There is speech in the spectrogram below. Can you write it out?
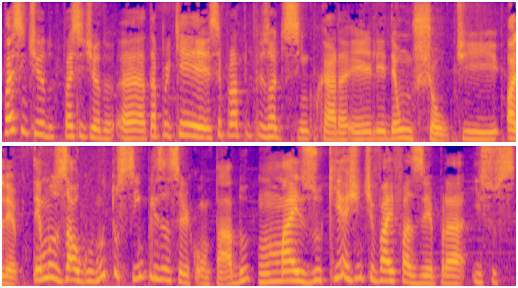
Faz sentido, faz sentido. Uh, até porque esse próprio episódio 5, cara, ele deu um show de. Olha, temos algo muito simples a ser contado, mas o que a gente vai fazer para isso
